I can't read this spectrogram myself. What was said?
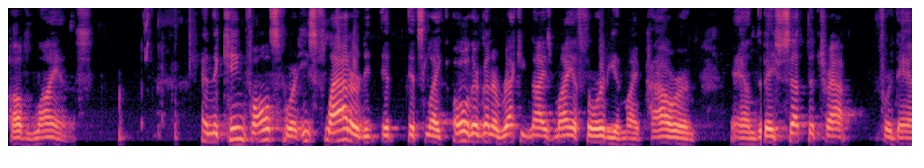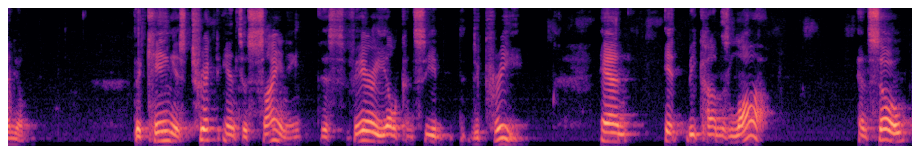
of lions. And the king falls for it. He's flattered. It, it, it's like, oh, they're going to recognize my authority and my power. And, and they set the trap for Daniel. The king is tricked into signing this very ill conceived decree. And it becomes law. And so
